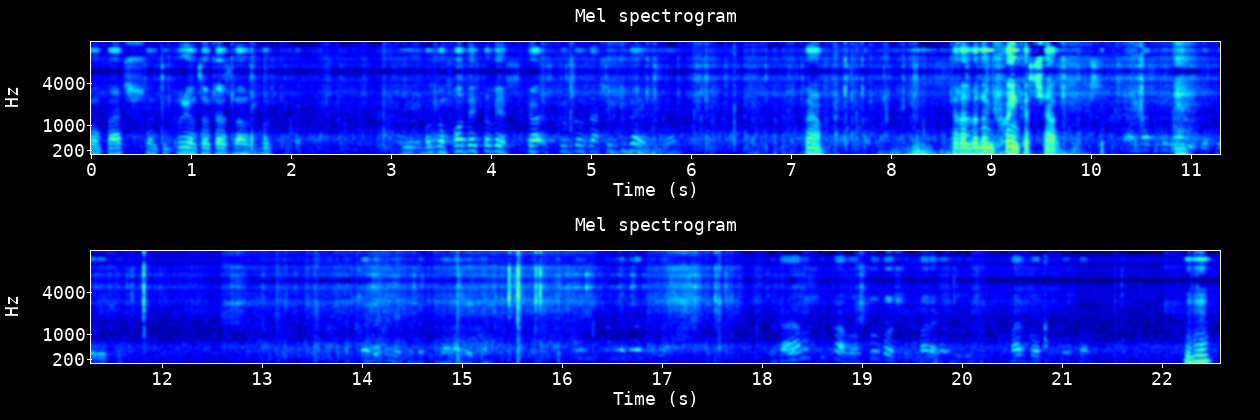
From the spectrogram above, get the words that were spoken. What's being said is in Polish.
Mogą patrz, no tu prują cały czas nam z górki. I mogą podejść, to wiesz, skra- skrócą zasięg i będzie, nie? Tak. Teraz będą mi w choinkę strzelać. Tu prawo, tu Marek. Marko. Mhm.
